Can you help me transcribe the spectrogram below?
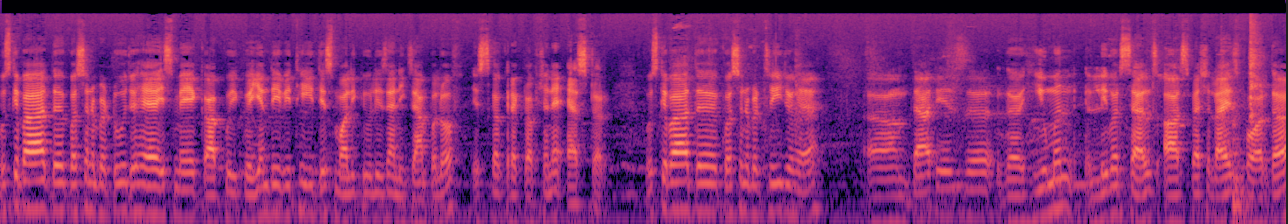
उसके बाद क्वेश्चन नंबर टू जो है, इसमें एक आपको इक्वेशन दी हुई थी this molecule is an example of इसका करेक्ट ऑप्शन है एस्टर उसके बाद क्वेश्चन नंबर थ्री जो है that is the human liver cells are specialise for the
